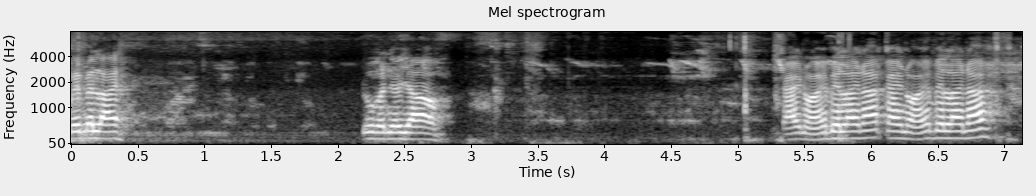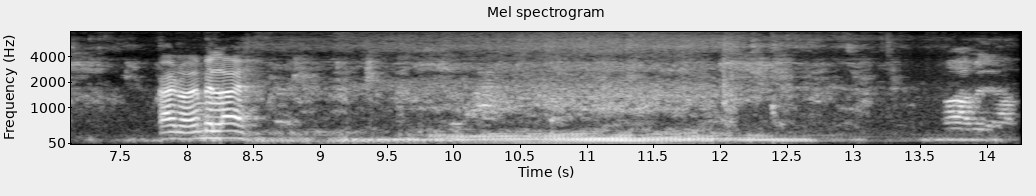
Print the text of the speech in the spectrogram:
ไม่เป็นไรดู กันยาวๆไกลหน่อยไม่เป็นไรนะไกลหน่อยไม่เป็นไรนะไกลหน่อยไม่เป็นไรอ่าไปเลยครับ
